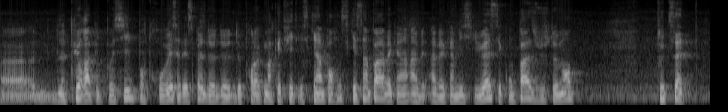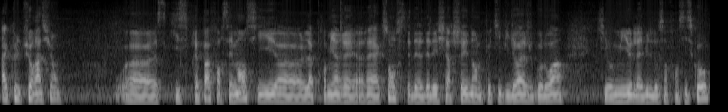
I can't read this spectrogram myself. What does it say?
la plus rapide possible pour trouver cette espèce de, de, de product market fit. Et ce qui est, important, ce qui est sympa avec un, avec un VC US, c'est qu'on passe justement toute cette acculturation euh, ce qui se ferait pas forcément si euh, la première réaction c'était d'aller chercher dans le petit village gaulois qui est au milieu de la ville de San Francisco,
